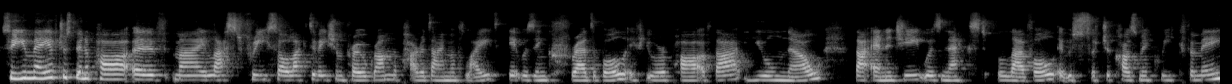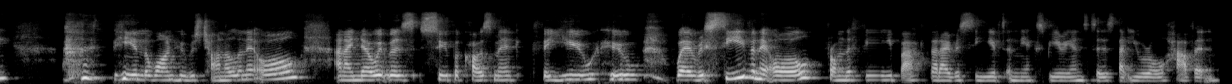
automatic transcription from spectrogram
So, you may have just been a part of my last free soul activation program, the Paradigm of Light. It was incredible. If you were a part of that, you'll know that energy was next level. It was such a cosmic week for me. being the one who was channeling it all. And I know it was super cosmic for you who were receiving it all from the feedback that I received and the experiences that you were all having.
